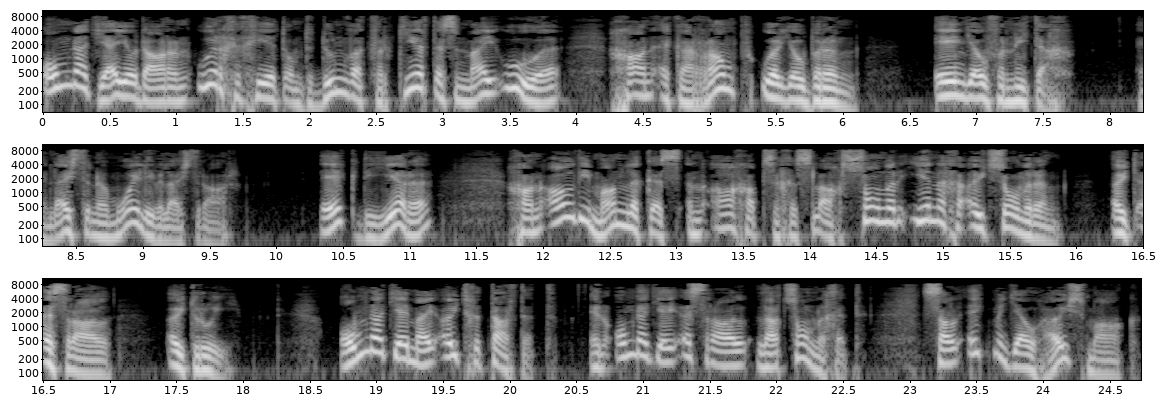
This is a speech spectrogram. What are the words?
Omdat jy jou daarin oorgegee het om te doen wat verkeerd is in my oë, gaan ek 'n ramp oor jou bring en jou vernietig." En luister nou mooi, liewe luisteraar. Ek, die Here, gaan al die manlikes in Agab se geslag sonder enige uitsondering uit Israel uitroei. Omdat jy my uitgetart het en omdat jy Israel laat sondig het, sal ek met jou huis maak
